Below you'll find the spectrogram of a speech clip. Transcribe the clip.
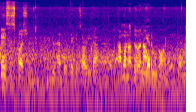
Here's his question. You have the tickets already done? I'm gonna do it now. Get them going. So those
